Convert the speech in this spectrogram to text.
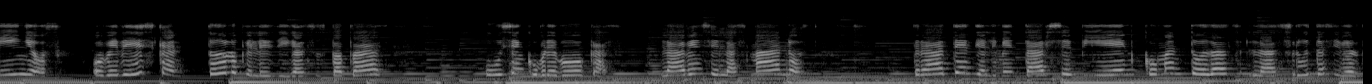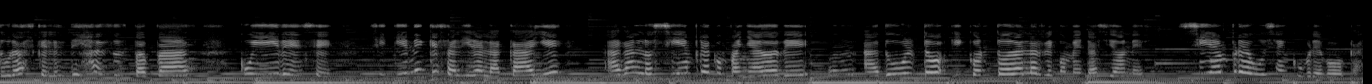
Niños, obedezcan todo lo que les digan sus papás. Usen cubrebocas, lávense las manos, traten de alimentarse bien, coman todas las frutas y verduras que les digan sus papás, cuídense. Si tienen que salir a la calle, háganlo siempre acompañado de un adulto y con todas las recomendaciones. Siempre usen cubrebocas.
